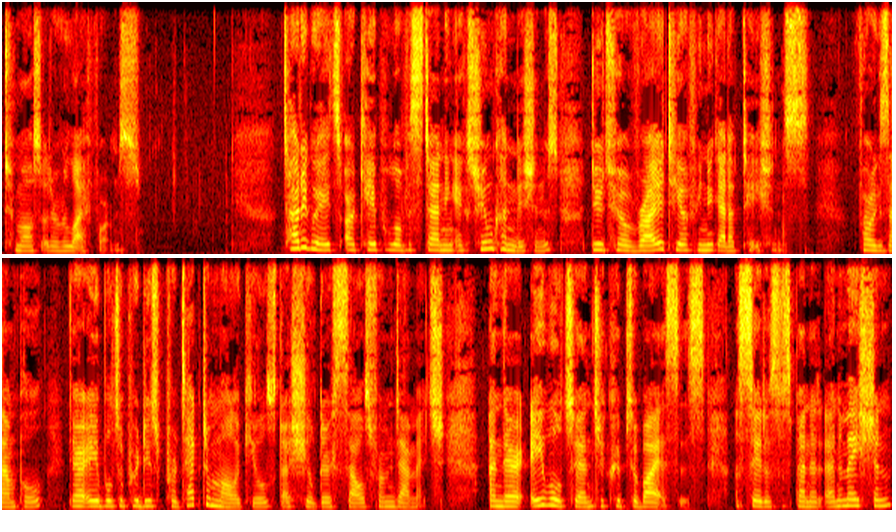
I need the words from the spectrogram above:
to most other life forms. Tardigrades are capable of withstanding extreme conditions due to a variety of unique adaptations. For example, they are able to produce protective molecules that shield their cells from damage, and they are able to enter cryptobiosis, a state of suspended animation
